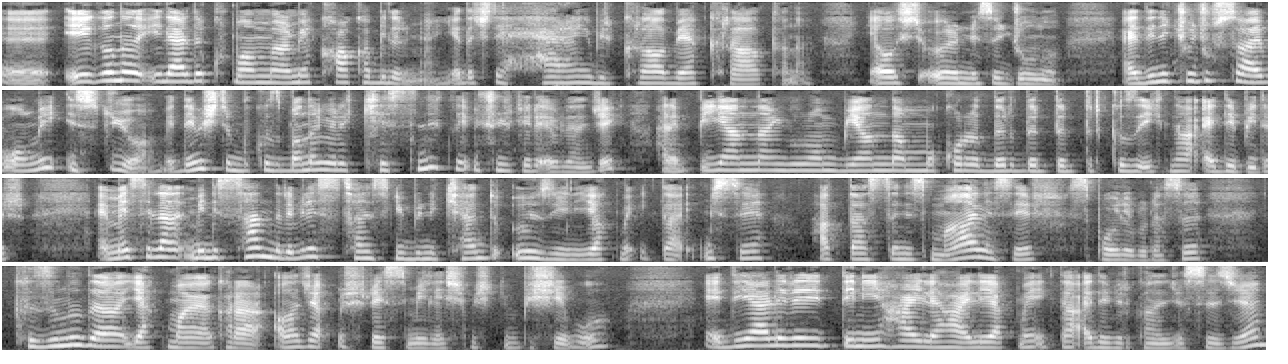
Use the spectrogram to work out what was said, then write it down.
E, ileride kurban vermeye kalkabilir mi? Ya da işte herhangi bir kral veya kral kanı. Ya işte öğrenirse Jon'u. Yani Dany çocuk sahibi olmayı istiyor. Ve demiştim bu kız bana göre kesinlikle üçüncü kere evlenecek. Hani bir yandan Euron bir yandan Mokora dır dır dır dır kızı ikna edebilir. E mesela Melisandre bile Stannis gibi birini kendi özleğini yakmaya ikna etmişse hatta Stannis maalesef spoiler burası kızını da yakmaya karar alacakmış resmileşmiş gibi bir şey bu. E, diğerleri Deni'yi hayli hayli yakmaya ikna edebilir kanıcı sizce?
